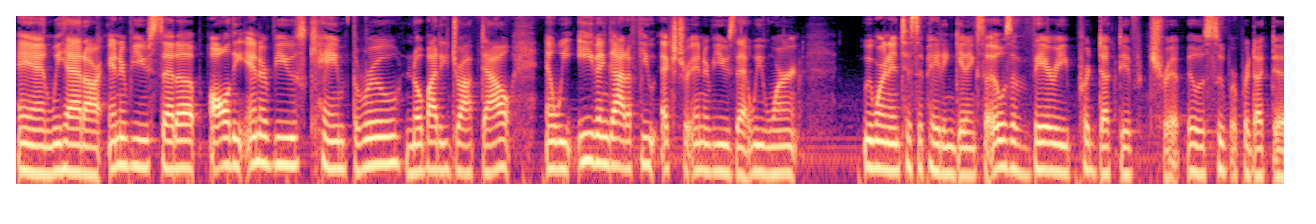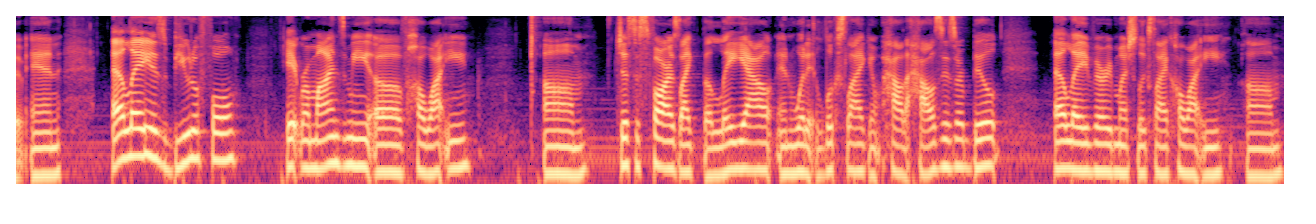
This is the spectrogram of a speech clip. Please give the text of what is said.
and we had our interview set up. All the interviews came through, nobody dropped out, and we even got a few extra interviews that we weren't we weren't anticipating getting. So it was a very productive trip. It was super productive. And LA is beautiful. It reminds me of Hawaii. Um, just as far as like the layout and what it looks like and how the houses are built, LA very much looks like Hawaii. Um,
